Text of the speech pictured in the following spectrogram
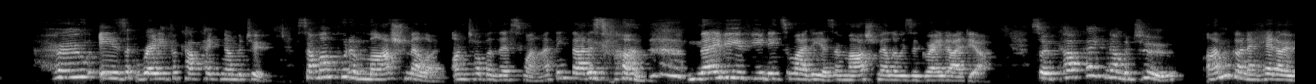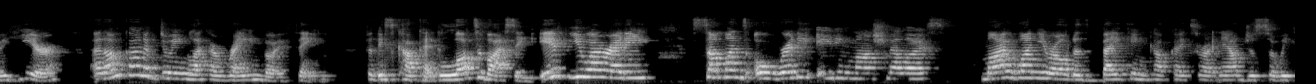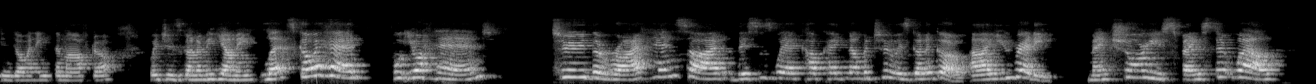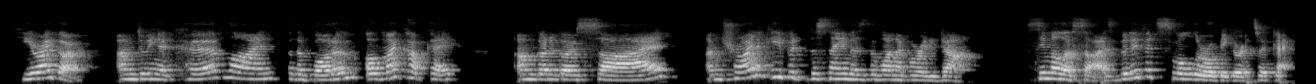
who is ready for cupcake number two? Someone put a marshmallow on top of this one. I think that is fun. Maybe if you need some ideas, a marshmallow is a great idea. So cupcake number two, I'm going to head over here and I'm kind of doing like a rainbow theme for this cupcake. Lots of icing. If you are ready, someone's already eating marshmallows. My one-year-old is baking cupcakes right now just so we can go and eat them after, which is going to be yummy. Let's go ahead Put your hand to the right hand side. This is where cupcake number two is going to go. Are you ready? Make sure you spaced it well. Here I go. I'm doing a curved line for the bottom of my cupcake. I'm going to go side. I'm trying to keep it the same as the one I've already done. Similar size, but if it's smaller or bigger, it's okay.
